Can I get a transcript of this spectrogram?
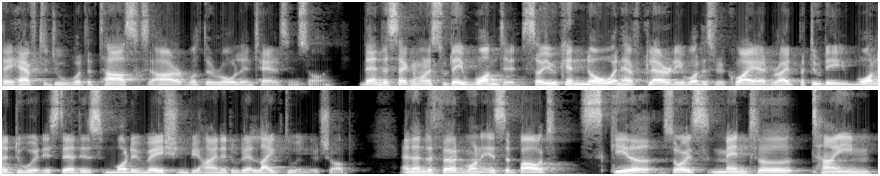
they have to do what the tasks are what the role entails and so on. Then the second one is do they want it? So you can know and have clarity what is required right? But do they want to do it? Is there this motivation behind it? Do they like doing the job? And then the third one is about skill. So it's mental time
